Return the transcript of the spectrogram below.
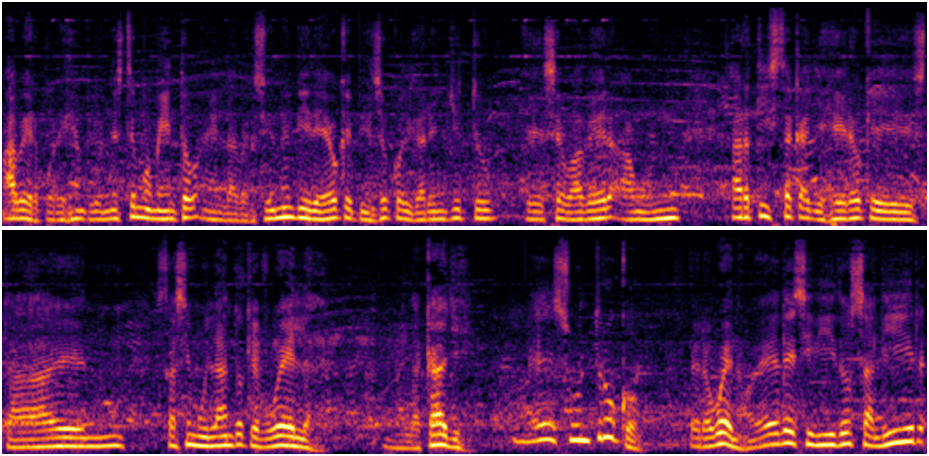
A ver, por ejemplo, en este momento, en la versión en video que pienso colgar en YouTube, eh, se va a ver a un artista callejero que está, está simulando que vuela en la calle. Es un truco, Pero bueno, he decidido salir,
